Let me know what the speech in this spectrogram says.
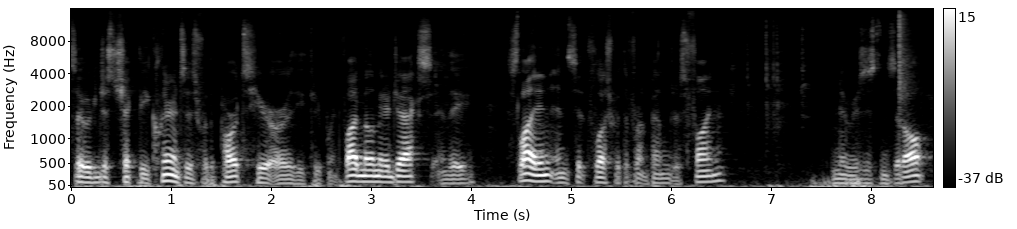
So we can just check the clearances for the parts. Here are the 3.5 millimeter jacks, and they slide in and sit flush with the front panel just fine. No resistance at all.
